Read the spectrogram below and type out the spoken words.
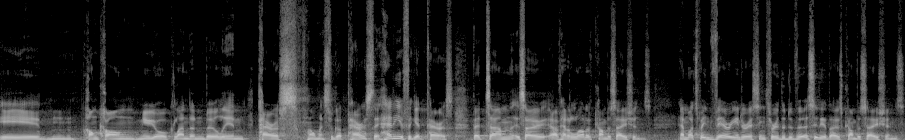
in Hong Kong, New York, London, Berlin, Paris. I almost forgot Paris there. How do you forget Paris? But um, so I've had a lot of conversations. And what's been very interesting through the diversity of those conversations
